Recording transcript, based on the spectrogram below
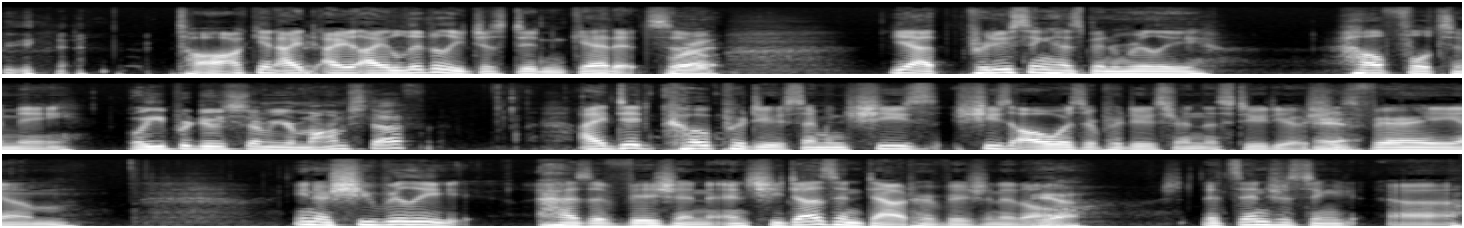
talk? And I, I, I literally just didn't get it. So, Right. Yeah, producing has been really helpful to me. Well, you produce some of your mom's stuff. I did co-produce. I mean, she's she's always a producer in the studio. She's Yeah. very, um, you know, she really has a vision, and she doesn't doubt her vision at all. Yeah. It's interesting. Uh,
